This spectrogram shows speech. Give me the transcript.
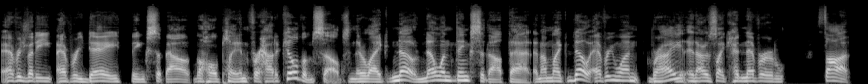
everybody every day thinks about the whole plan for how to kill themselves. And they're like, no, no one thinks about that. And I'm like, no, everyone, right? And I was like, had never thought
